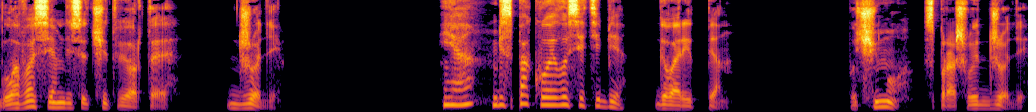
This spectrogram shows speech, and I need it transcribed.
Глава 74. Джоди. «Я беспокоилась о тебе», — говорит Пен. «Почему?» — спрашивает Джоди.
